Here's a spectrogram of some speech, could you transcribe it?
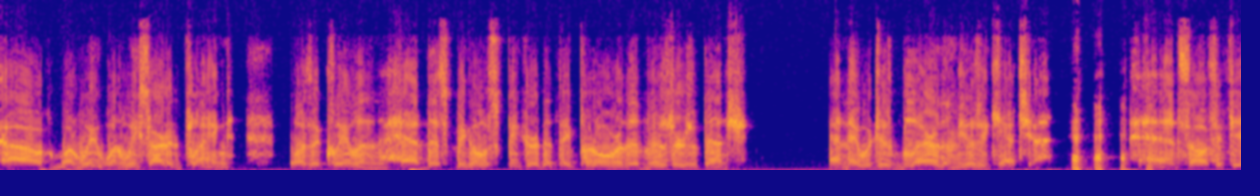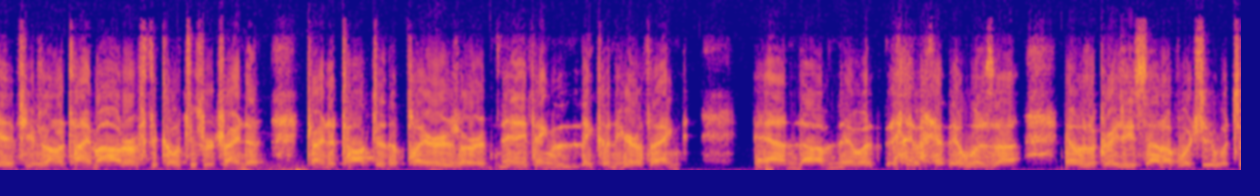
uh, when we when we started playing was that Cleveland had this big old speaker that they put over the visitors' bench, and they would just blare the music at you. and so if, if you if you was on a timeout or if the coaches were trying to trying to talk to the players or anything, they couldn't hear a thing and um, it was it was a it was a crazy setup, which which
